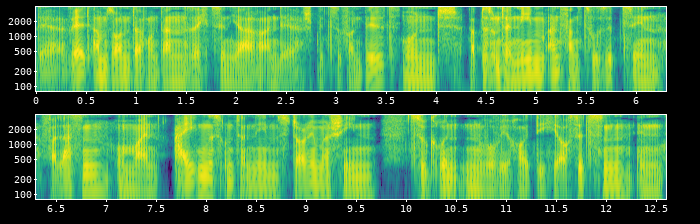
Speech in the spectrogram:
der Welt am Sonntag und dann 16 Jahre an der Spitze von Bild und habe das Unternehmen Anfang 2017 verlassen, um mein eigenes Unternehmen Story Machine zu gründen, wo wir heute hier auch sitzen, in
